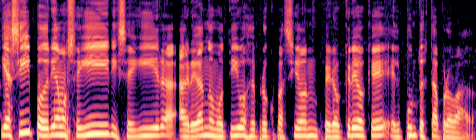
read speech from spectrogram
Y así podríamos seguir y seguir agregando motivos de preocupación, pero creo que el punto está probado.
